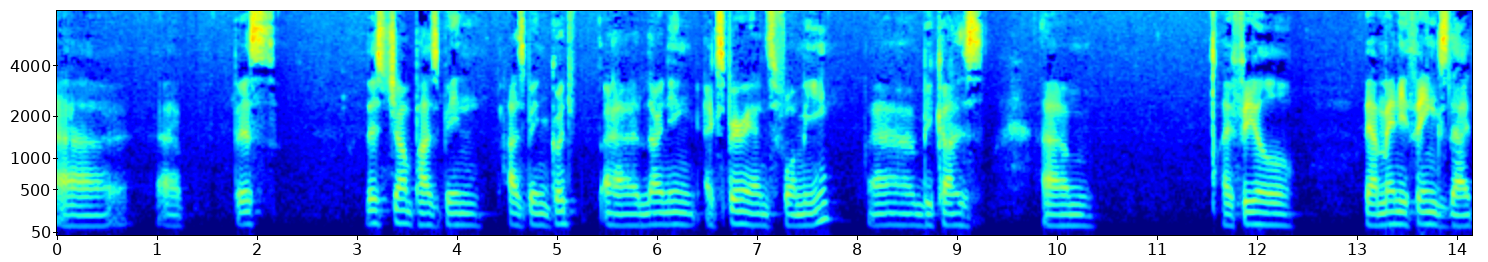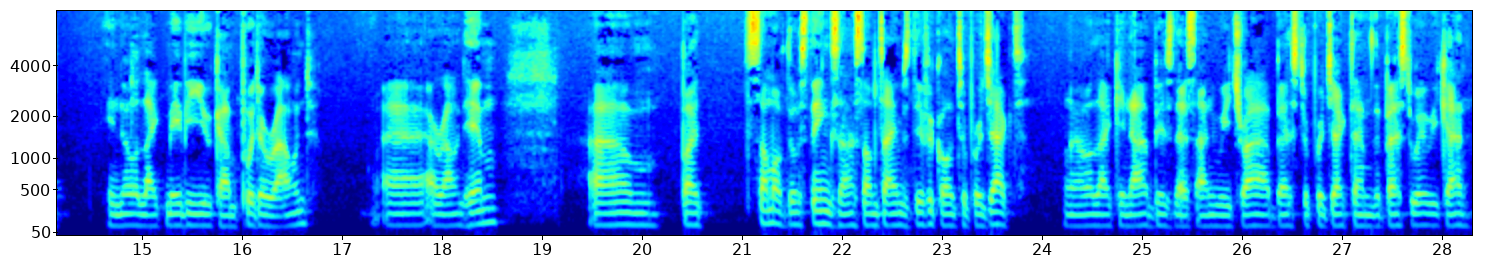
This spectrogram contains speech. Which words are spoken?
uh, uh this this jump has been has been good uh, learning experience for me uh, because um, I feel there are many things that you know, like maybe you can put around uh, around him, um, but some of those things are sometimes difficult to project. You know, like in our business, and we try our best to project them the best way we can.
